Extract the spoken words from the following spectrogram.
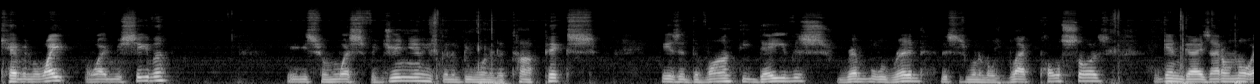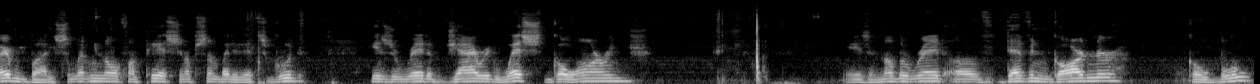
Kevin White, wide receiver. He's from West Virginia. He's going to be one of the top picks. Here's a Devante Davis, Rebel Red. This is one of those black pulsars. Again, guys, I don't know everybody, so let me know if I'm passing up somebody that's good. Here's a red of Jarrod West, go orange. Here's another red of Devin Gardner, go blue.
